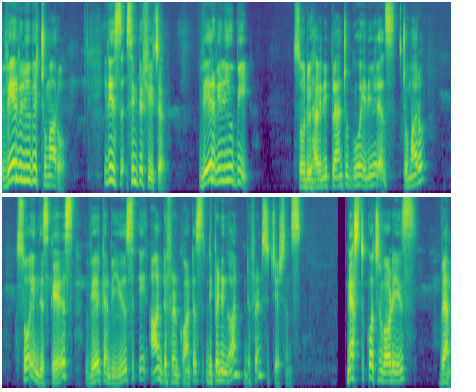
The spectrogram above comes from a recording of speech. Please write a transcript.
Where will you be tomorrow? It is simple future. Where will you be? So do you have any plan to go anywhere else tomorrow? So in this case, where can be used in- on different contexts depending on different situations. నెక్స్ట్ క్వశ్చన్ వర్డ్ ఈజ్ వెన్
